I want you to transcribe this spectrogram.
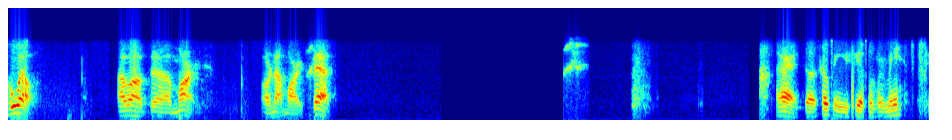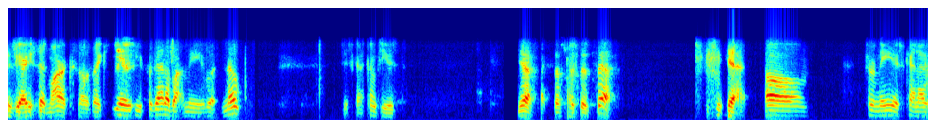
Who else? How about uh, Mark? Or not Mark, Seth? All right, so I was hoping you'd skip over me because you already said Mark, so I was like, yeah, you forgot about me, but nope. Just got confused. Yeah, that's what I said, Seth. yeah. Um, for me, it's kind of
